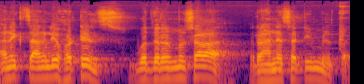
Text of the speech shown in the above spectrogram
अनेक चांगले हॉटेल्स व धर्मशाळा राहण्यासाठी मिळतात.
